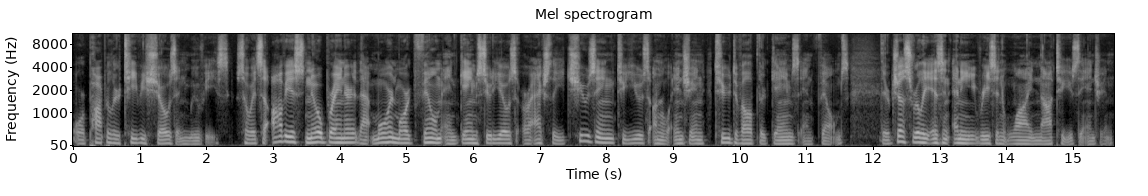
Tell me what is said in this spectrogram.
or popular TV shows and movies. So it's an obvious no brainer that more and more film and game studios are actually choosing to use Unreal Engine to develop their games and films. There just really isn't any reason why not to use the engine.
